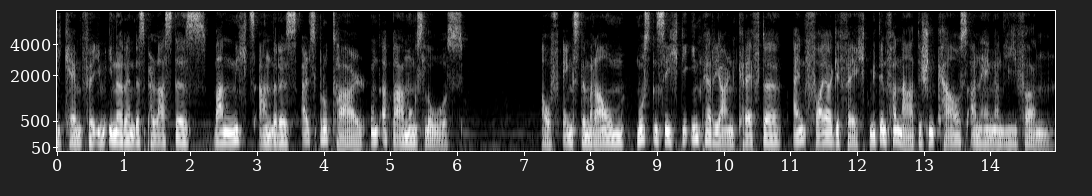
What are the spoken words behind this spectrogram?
Die Kämpfe im Inneren des Palastes waren nichts anderes als brutal und erbarmungslos. Auf engstem Raum mussten sich die imperialen Kräfte ein Feuergefecht mit den fanatischen Chaos-Anhängern liefern.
